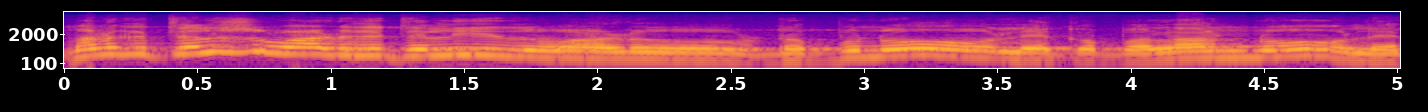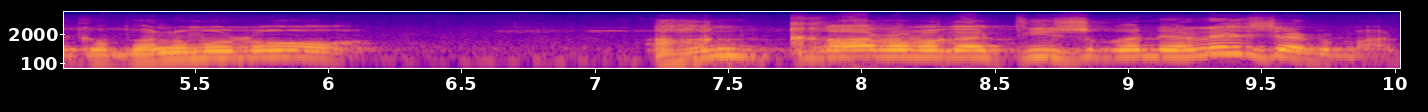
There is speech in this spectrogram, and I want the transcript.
మనకు తెలుసు వాడికి తెలియదు. వాడు డబ్బునో లేక బలాన్నో లేక బలమునో అహంకారముగా తీసుకొని అనేసాడు మాట.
